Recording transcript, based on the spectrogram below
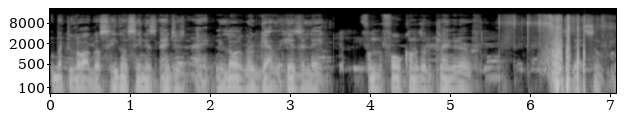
But the Lord goes, He gonna send His angels, and the Lord is gonna gather His elect from the four corners of the planet Earth. It's that simple.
